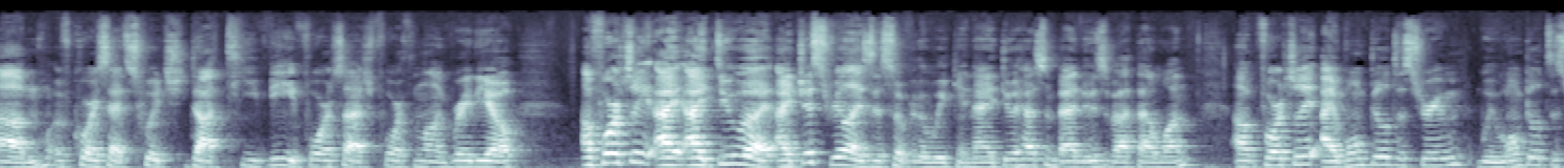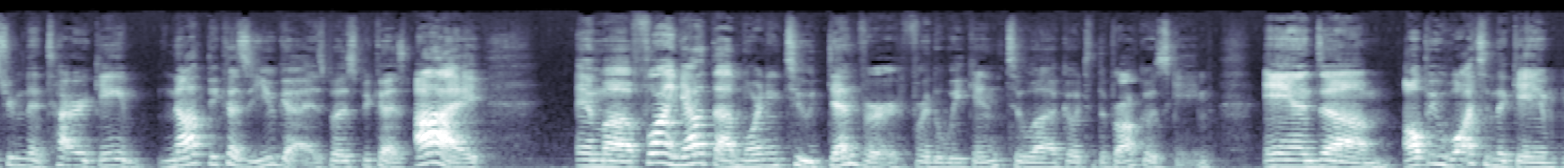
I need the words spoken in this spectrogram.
Um, of course, at twitch.tv forward slash fourth and long radio. Unfortunately, I, I do. Uh, I just realized this over the weekend. I do have some bad news about that one. Unfortunately, I won't be able to stream. We won't be able to stream the entire game, not because of you guys, but it's because I am uh, flying out that morning to Denver for the weekend to uh, go to the Broncos game, and um, I'll be watching the game.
